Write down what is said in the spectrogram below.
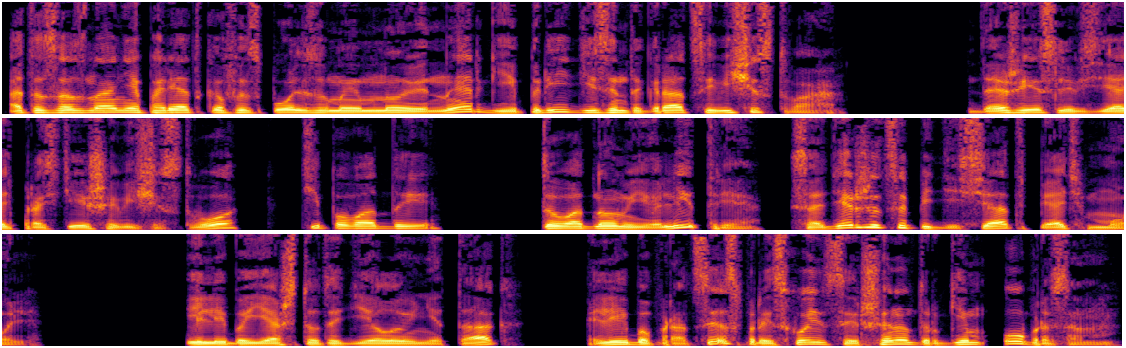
от осознания порядков используемой мною энергии при дезинтеграции вещества. Даже если взять простейшее вещество, типа воды, то в одном ее литре содержится 55 моль. И либо я что-то делаю не так, либо процесс происходит совершенно другим образом.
